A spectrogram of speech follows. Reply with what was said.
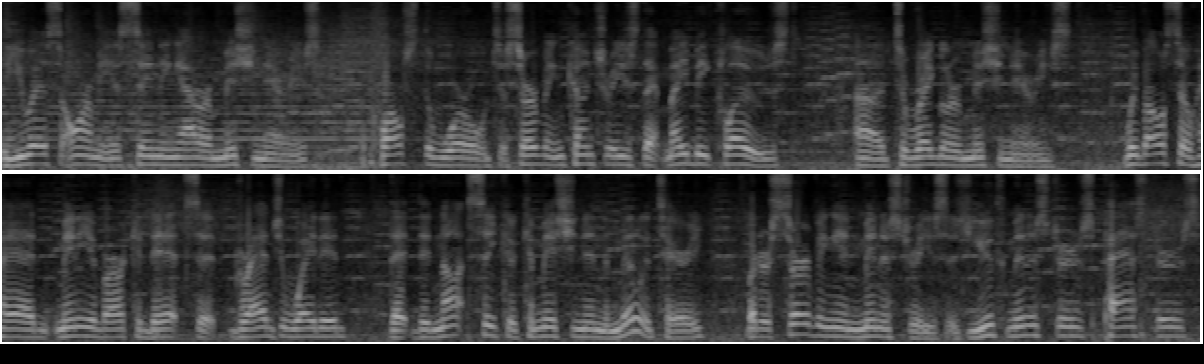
The U.S. Army is sending out our missionaries across the world to serve in countries that may be closed uh, to regular missionaries. We've also had many of our cadets that graduated that did not seek a commission in the military, but are serving in ministries as youth ministers, pastors,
